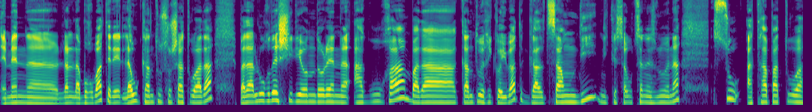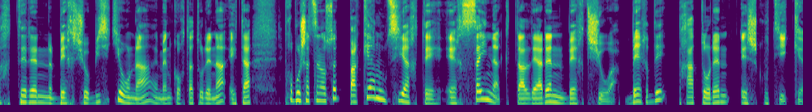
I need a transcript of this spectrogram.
hemen lan labur bat, ere lau kantu osatua da, bada lurde siri ondoren agurra, bada kantu errikoi bat, galtzaundi, nik ezautzen ez nuena, zu atrapatu arteren berzio biziki ona, hemen kortaturena, eta proposatzen hau pakean utzi arte, erzainak taldearen bertsioa, berde pratoren eskutik.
